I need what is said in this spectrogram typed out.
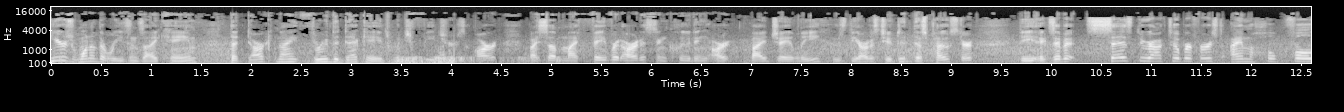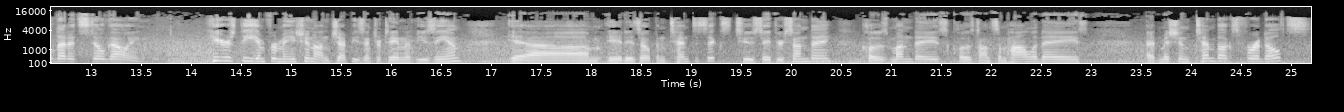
Here's one of the reasons I came The Dark Knight Through the Decades, which features art by some of my favorite artists, including art by Jay Lee, who's the artist who did this poster. The exhibit says through October 1st. I'm hopeful that it's still going. Here's the information on Geppi's Entertainment Museum. Um, it is open 10 to 6, Tuesday through Sunday, closed Mondays, closed on some holidays. Admission 10 bucks for adults.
